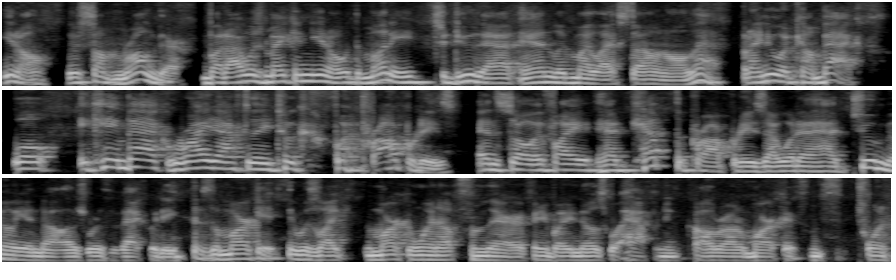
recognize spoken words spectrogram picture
you know, there's something wrong there. But I was making, you know, the money to do that and live my lifestyle and all that. But I knew it'd come back. Well, it came back right after they took my properties. And so if I had kept the properties, I would have had $2 million worth of equity because the market, it was like the market went up from there. If anybody knows what happened in Colorado market from 20,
